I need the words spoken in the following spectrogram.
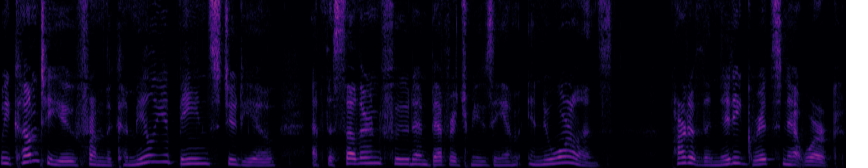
We come to you from the Camellia Bean Studio at the Southern Food and Beverage Museum in New Orleans, part of the Nitty Grits Network.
